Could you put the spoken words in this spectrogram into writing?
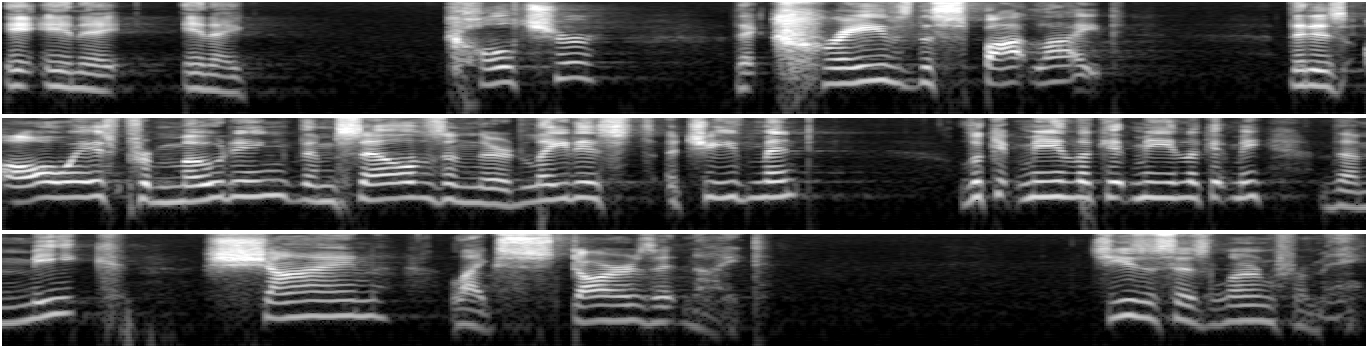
in a, in a culture that craves the spotlight, that is always promoting themselves and their latest achievement. Look at me, look at me, look at me. The meek shine like stars at night. Jesus says, Learn from me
